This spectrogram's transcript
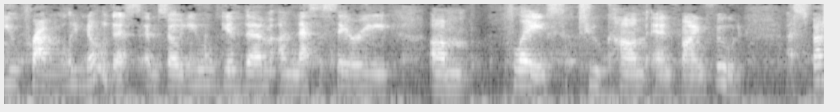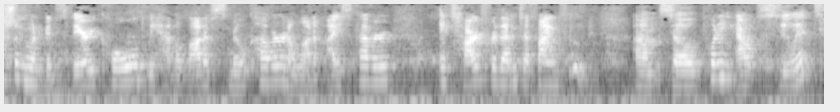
you probably know this. And so you give them a necessary um, place to come and find food especially when it's very cold. We have a lot of snow cover and a lot of ice cover. It's hard for them to find food. Um, so putting out suet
